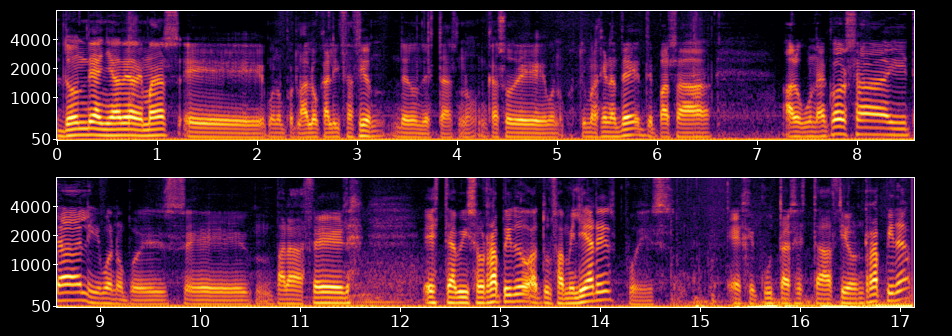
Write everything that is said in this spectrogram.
donde añade además eh, bueno, pues la localización de donde estás. ¿no? En caso de, bueno, pues tú imagínate, te pasa alguna cosa y tal, y bueno, pues eh, para hacer este aviso rápido a tus familiares, pues ejecutas esta acción rápida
